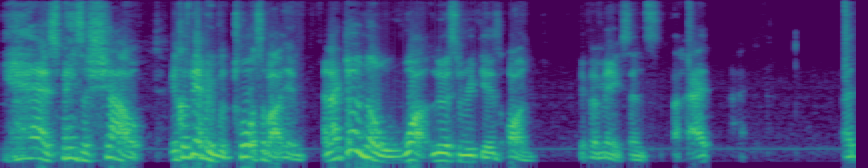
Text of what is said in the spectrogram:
Yeah, Spain's a shout because we haven't even talked about him, and I don't know what Luis Enrique is on. If it makes sense, I I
